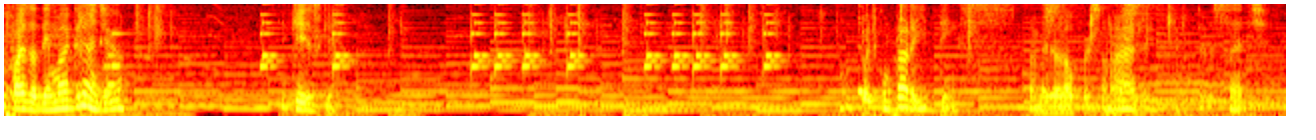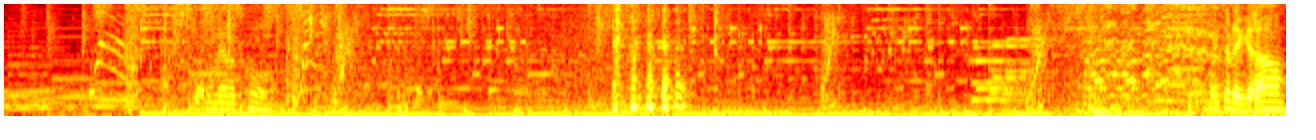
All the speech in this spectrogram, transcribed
Rapaz, a demo é grande, viu? O que, que é isso aqui? Pode comprar itens para melhorar o personagem. Interessante. Cogumelos com Muito legal.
